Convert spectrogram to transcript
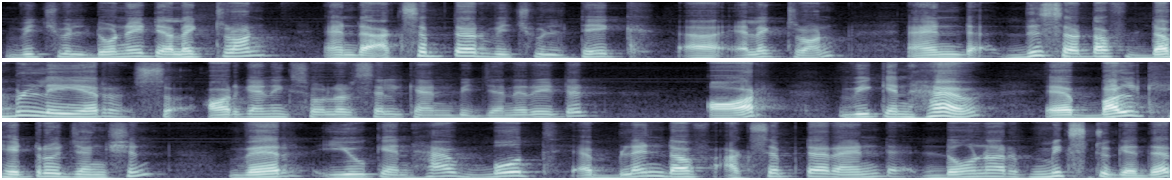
which will donate electron and acceptor which will take uh, electron. And this sort of double layer so organic solar cell can be generated. Or we can have a bulk heterojunction where you can have both a blend of acceptor and donor mixed together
